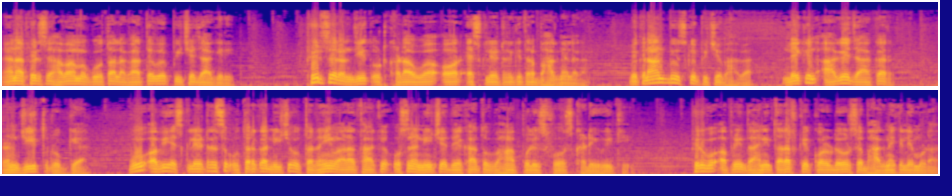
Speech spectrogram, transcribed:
नैना फिर से हवा में गोता लगाते हुए पीछे जा गिरी। फिर से रणजीत उठ खड़ा हुआ और एस्केलेटर की तरफ़ भागने लगा। विक्रांत भी उसके पीछे भागा, लेकिन आगे जाकर रणजीत रुक गया। वो अभी एस्केलेटर से उतरकर नीचे उतरने ही वाला था कि उसने नीचे देखा तो वहाँ पुलिस फोर्स खड़ी हुई थी। फिर वो अपनी दाहिनी तरफ़ के कॉरिडोर से भागने के लिए मुड़ा,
